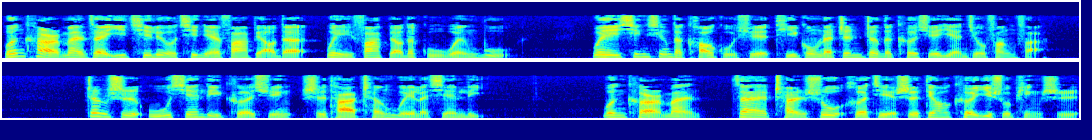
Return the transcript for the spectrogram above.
温克尔曼在1767年发表的未发表的古文物。为新兴的考古学提供了真正的科学研究方法，正是无先例可循，使他成为了先例。温克尔曼在阐述和解释雕刻艺术品时，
